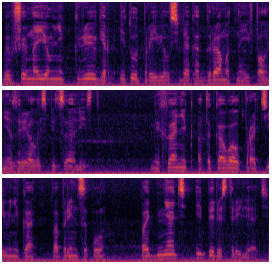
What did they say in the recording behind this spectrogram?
Бывший наемник Крюгер и тут проявил себя как грамотный и вполне зрелый специалист. Механик атаковал противника по принципу «поднять и перестрелять».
